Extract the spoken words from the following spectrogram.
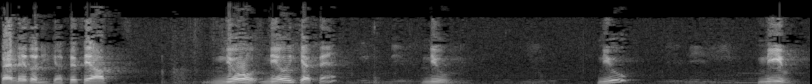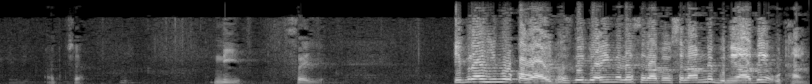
پہلے تو نہیں کہتے تھے آپ۔ نیو نیو ہی کہتے ہیں۔ نیو نیو نیو اچھا نیو صحیح ہے ابراہیم القواعد، حضرت ابراہیم علیہ السلاۃ والسلام نے بنیادیں اٹھائیں۔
